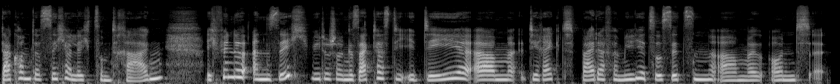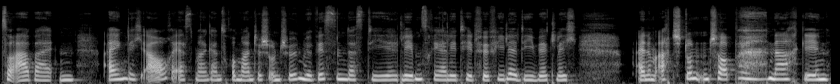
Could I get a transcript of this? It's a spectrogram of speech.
Da kommt das sicherlich zum Tragen. Ich finde an sich, wie du schon gesagt hast, die Idee, ähm, direkt bei der Familie zu sitzen ähm, und äh, zu arbeiten, eigentlich auch erstmal ganz romantisch und schön. Wir wissen, dass die Lebensrealität für viele, die wirklich einem Acht-Stunden-Job nachgehen,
